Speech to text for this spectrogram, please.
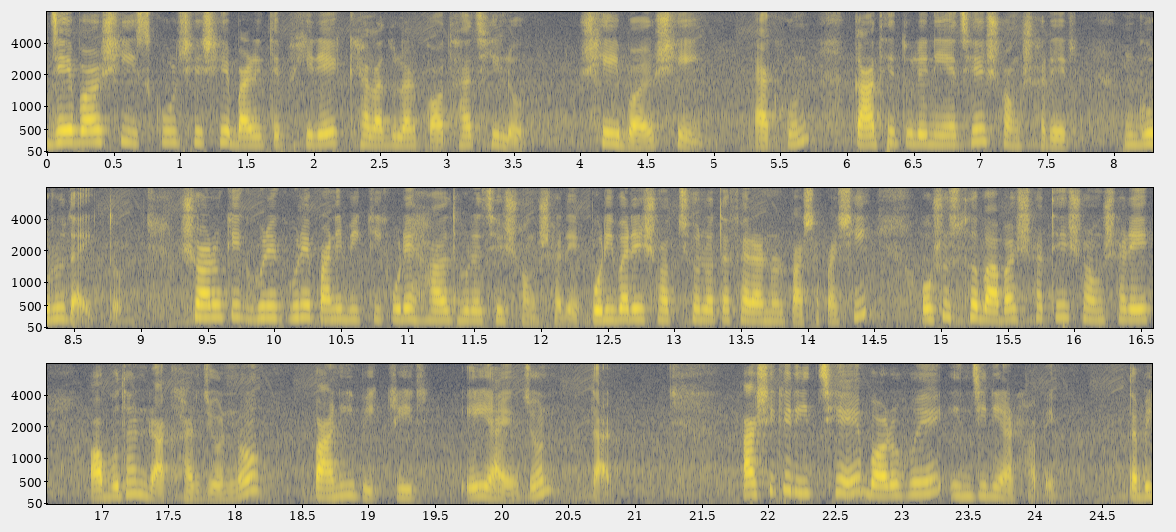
যে বয়সী স্কুল শেষে বাড়িতে ফিরে খেলাধুলার কথা ছিল, সেই বয়সেই এখন কাঁধে তুলে নিয়েছে সংসারের গুরু দায়িত্ব। সড়কে ঘুরে ঘুরে পানি বিক্রি করে হাল ধরেছে সংসারে। পরিবারের সচ্ছলতা ফেরানোর পাশাপাশি অসুস্থ বাবার সাথে সংসারে অবদান রাখার জন্য পানি বিক্রির এই আয়োজন তার। আশিকের ইচ্ছে বড় হয়ে ইঞ্জিনিয়ার হবে, তবে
